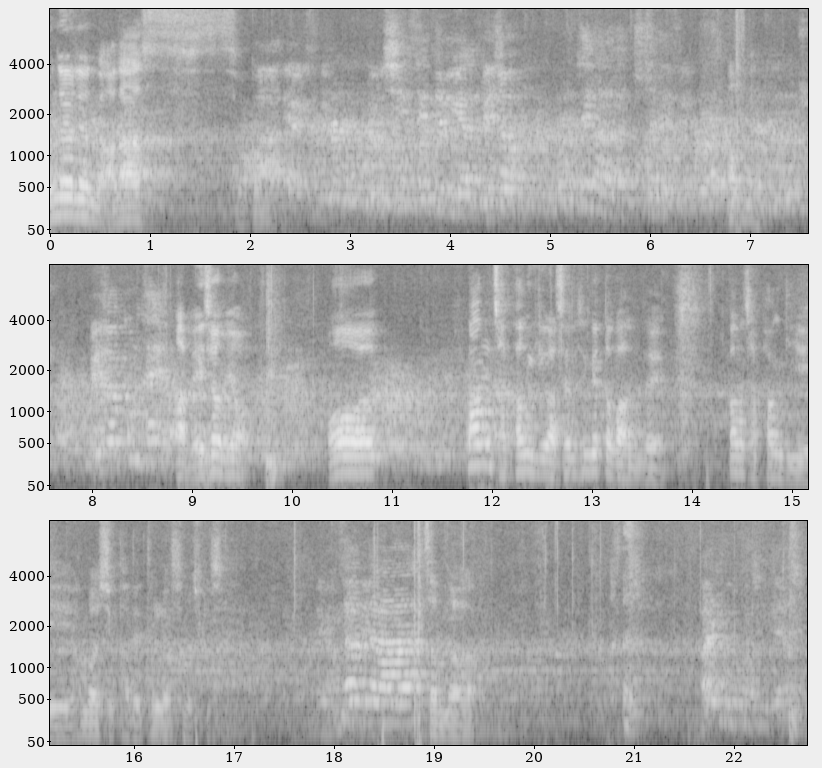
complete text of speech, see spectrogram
오늘은 안 왔을 아, 겁니다. 네, 알겠습니다. 신입생들을 위한 매점 꿀템 하나만 추천해 주세요. 어, 네. 매점 꿀템. 아 매점이요. 어, 빵 자판기가 새로 생겼다고 하는데 빵 자판기 한 번씩 다들 들렸으면 좋겠습니다. 네, 감사합니다. 감사합니다. 마이크 놓고 가시면 돼요.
